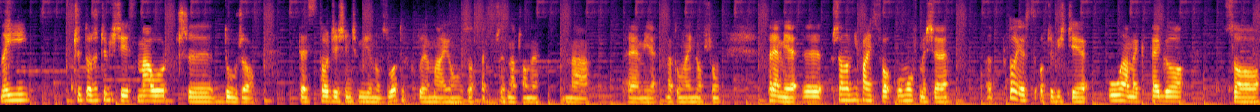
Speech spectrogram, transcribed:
No i czy to rzeczywiście jest mało, czy dużo? Te 110 milionów złotych, które mają zostać przeznaczone na premię, na tą najnowszą premię. Y, szanowni Państwo, umówmy się, to jest oczywiście ułamek tego, co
